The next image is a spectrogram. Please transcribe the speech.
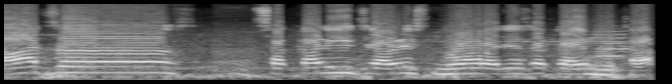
आज सकाळी ज्यावेळेस नऊ वाजेचा टाईम होता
